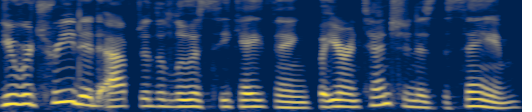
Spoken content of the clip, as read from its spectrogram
You retreated after the Louis C.K. thing, but your intention is the same.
